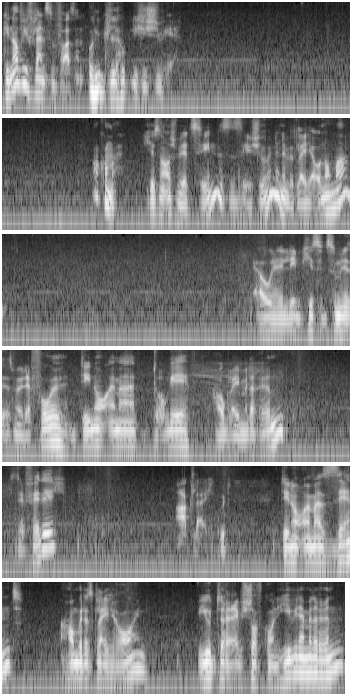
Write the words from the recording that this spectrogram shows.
genau wie Pflanzenfasern, unglaublich schwer. Oh, guck mal. Hier sind auch schon wieder 10. Das ist sehr schön. Dann nehmen wir gleich auch nochmal. Oh, in der Lehmkiste zumindest erstmal wieder voll. Den noch einmal. Dogge. Hau gleich mit drin. Ist der fertig? Ah, gleich, gut. Den noch einmal Send. Hauen wir das gleich rein. Biotreibstoffkorn hier wieder mit drin.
